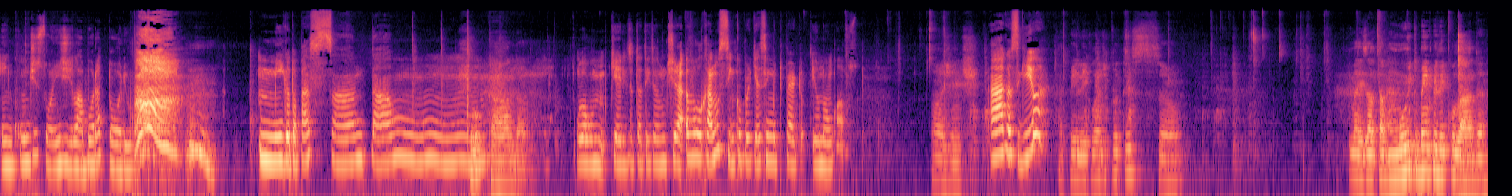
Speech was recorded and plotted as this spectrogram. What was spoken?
em condições de laboratório. Amiga, eu tô passando. Hum. Chocada. O querido tá tentando tirar. Eu vou colocar no 5, porque assim, muito perto, eu não gosto. Ó, gente. Ah, conseguiu? A película de proteção. Mas ela tá muito bem peliculada.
